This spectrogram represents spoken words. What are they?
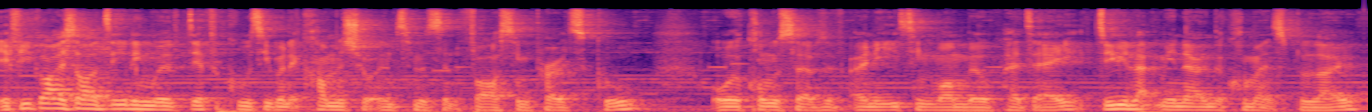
If you guys are dealing with difficulty when it comes to your intermittent fasting protocol or the concept of only eating one meal per day, do let me know in the comments below.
